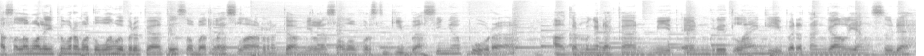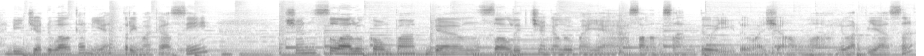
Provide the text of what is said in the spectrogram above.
Assalamualaikum warahmatullahi wabarakatuh Sobat Leslar, kami Leslar Lovers Gibah Singapura akan mengadakan meet and greet lagi pada tanggal yang sudah dijadwalkan ya. Terima kasih. Shan selalu kompak dan solid jangan lupa ya. Salam santuy itu Masya Allah. Luar biasa.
